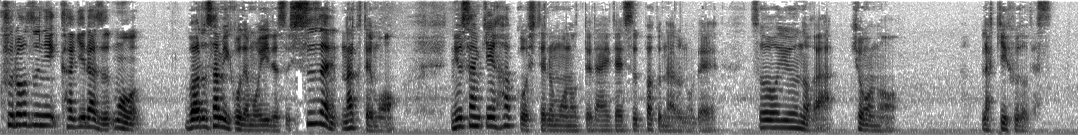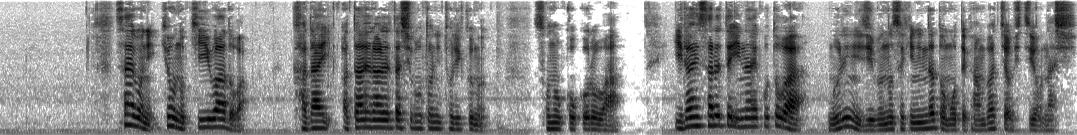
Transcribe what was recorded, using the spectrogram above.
黒酢に限らずもうバルサミコでもいいです。し酢でなくても乳酸菌発酵してるものって大体酸っぱくなるのでそういうのが今日のラッキーフードです。最後に今日のキーワードは課題、与えられた仕事に取り組む。その心は依頼されていないことは無理に自分の責任だと思って頑張っちゃう必要なし。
